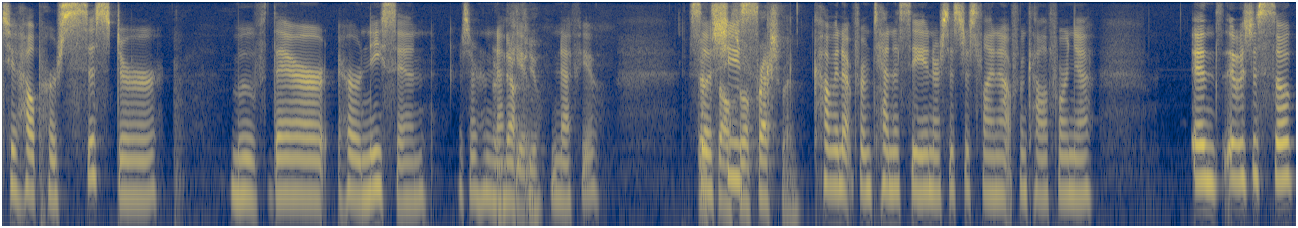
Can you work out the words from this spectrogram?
to help her sister move there, her niece in. Is her, her nephew? nephew. Nephew. So that's she's also a freshman coming up from Tennessee, and her sister's flying out from California. And it was just so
